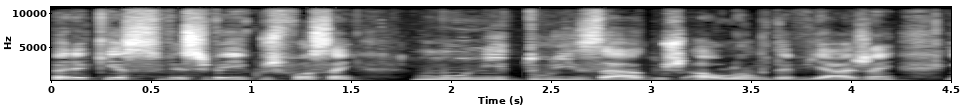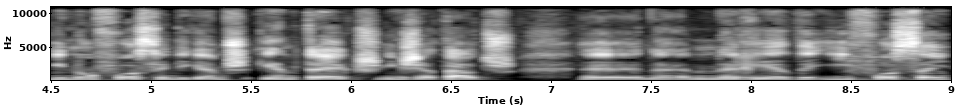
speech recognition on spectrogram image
para que esses, esses veículos fossem monitorizados ao longo da viagem e não fossem, digamos, entregues, injetados na, na rede e fossem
